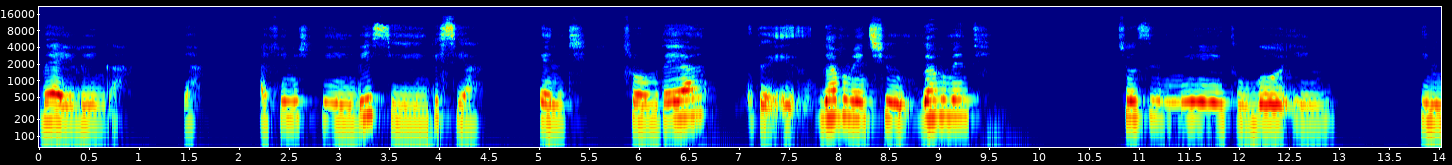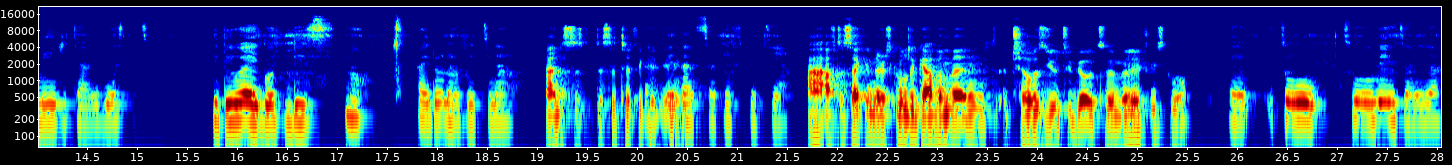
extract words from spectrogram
there in Iringa. Yeah, I finished in this in this year, and from there, the government government chose me to go in in military. Just the way I got this. No, I don't have it now. And this is the certificate you mean? that certificate, yeah. Ah, after secondary school, the government chose you to go to a military school. uh, to to military, yeah.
